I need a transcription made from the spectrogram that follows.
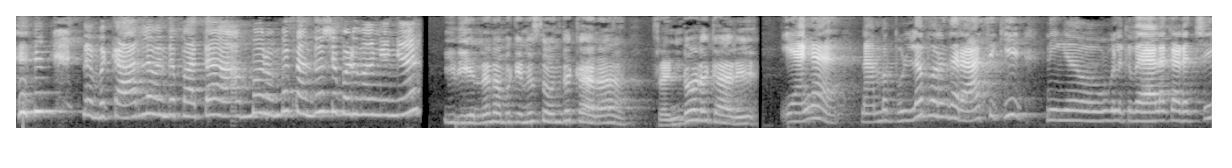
நம்ம கார்ல வந்து பார்த்தா அம்மா ரொம்ப சந்தோஷப்படுவாங்கங்க. இது என்ன நமக்கு என்ன சொந்த காரா ஃப்ரெண்டோட காரு. ஏங்க நம்ம புள்ள பிறந்த ராசிக்கு நீங்க உங்களுக்கு வேலை கிடைச்சி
